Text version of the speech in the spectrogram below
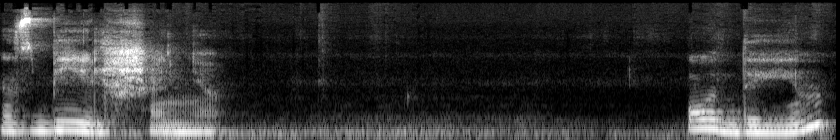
Збільшення. 1,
